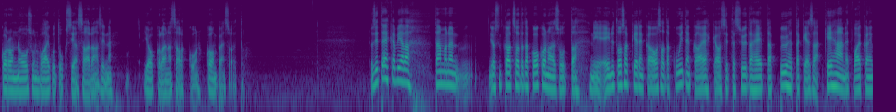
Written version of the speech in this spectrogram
koron nousun vaikutuksia saadaan sinne joukkolainasalkkuun kompensoitua. No sitten ehkä vielä tämmöinen, jos nyt katsoo tätä kokonaisuutta, niin ei nyt osakkeidenkaan osalta kuitenkaan ehkä ole sitten syytä heittää pyyhettä kesä, kehään, että vaikka niin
